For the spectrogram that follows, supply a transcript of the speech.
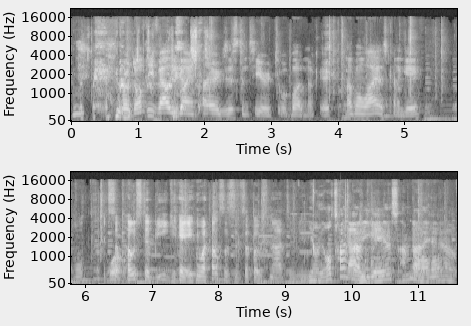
bruh. Bro, don't devalue my entire existence here to a button, okay? Not gonna lie, it's kind of gay. Well, it's Whoa. supposed to be gay. What else is it supposed not to be? Yo, y'all talk Not about be gay? gayness? I'm No about to head out.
